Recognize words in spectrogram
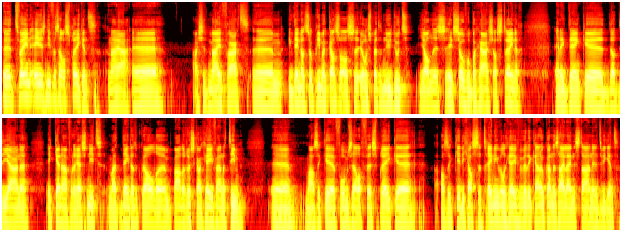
Uh, 2 in 1 is niet vanzelfsprekend. Nou ja, uh, als je het mij vraagt, um, ik denk dat het zo prima kan zoals uh, Eurospet het nu doet. Jan is, heeft zoveel bagage als trainer. En ik denk uh, dat Diane, ik ken haar voor de rest niet, maar ik denk dat ik wel een bepaalde rust kan geven aan het team. Maar als ik voor mezelf spreek, als ik die gasten training wil geven, wil ik ook aan de zijlijnen staan in het weekend.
